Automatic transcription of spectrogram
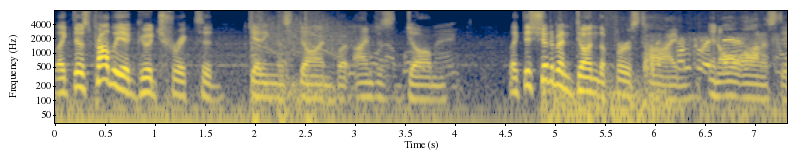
Like, there's probably a good trick to getting this done, but I'm just dumb. Like, this should have been done the first time, in all honesty.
